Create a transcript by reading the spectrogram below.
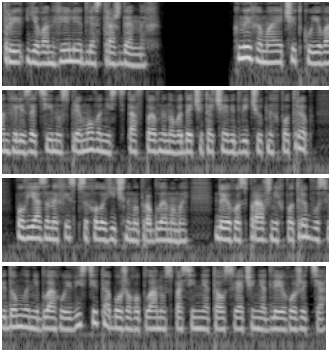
3. Євангелія для стражденних. Книга має чітку євангелізаційну спрямованість та впевнено веде читача від відчутних потреб, пов'язаних із психологічними проблемами, до його справжніх потреб в усвідомленні благої вісті та Божого плану спасіння та освячення для його життя.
